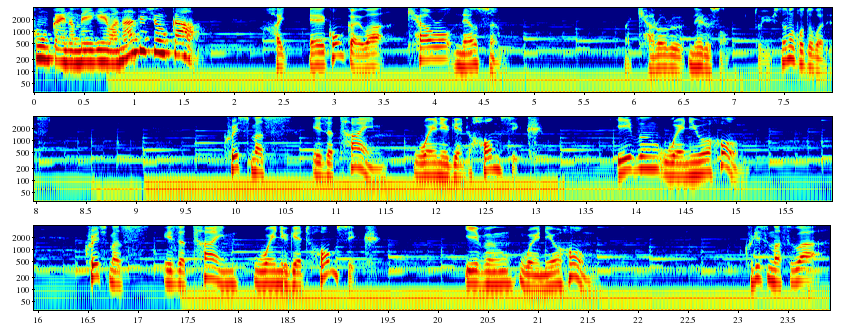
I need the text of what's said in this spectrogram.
今回の名言は何でしょうかはい、えー今回はキャロル・ネルソン、まあキャロル・ネルソンという人の言葉です。Christmas is a time when you get homesick, even when you are home. Christmas is a time when you get homesick, even when you're home. クリスマスは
